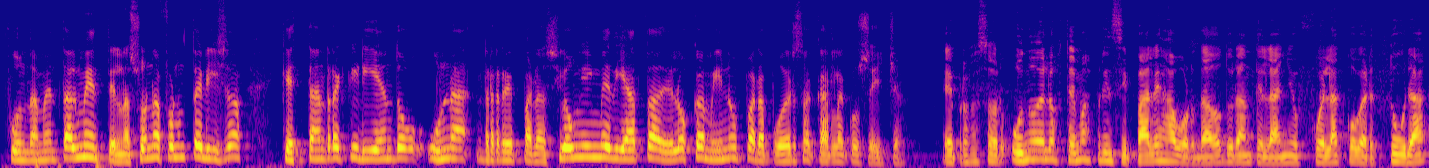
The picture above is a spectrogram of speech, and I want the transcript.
fundamentalmente en la zona fronteriza, que están requiriendo una reparación inmediata de los caminos para poder sacar la cosecha. Eh, profesor, uno de los temas principales abordados durante el año fue la cobertura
